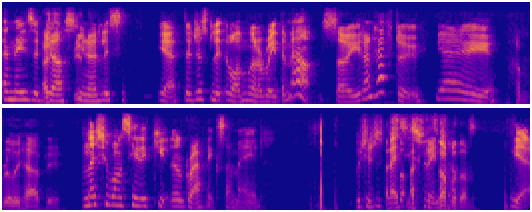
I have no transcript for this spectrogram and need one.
and these are just you know listen. Yeah, they're just lit. Well, I'm going to read them out, so you don't have to. Yay! I'm really happy. Unless you want to see the cute little graphics I made, which are just I saw- basically seen some of them. Yeah.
